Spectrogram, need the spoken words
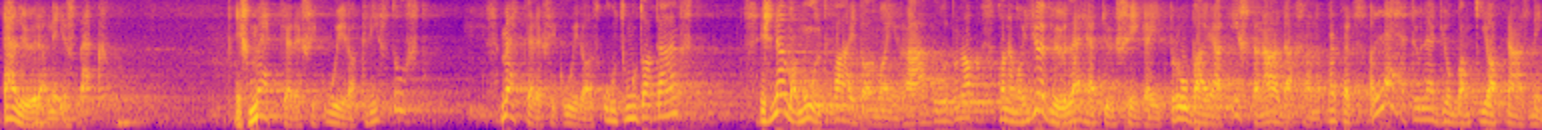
Előre néznek. És megkeresik újra Krisztust, megkeresik újra az útmutatást, és nem a múlt fájdalmai rágódnak, hanem a jövő lehetőségeit próbálják Isten áldásának megfelelően a lehető legjobban kiaknázni,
